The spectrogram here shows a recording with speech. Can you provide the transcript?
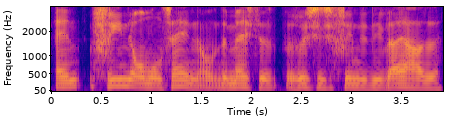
En vrienden om ons heen, de meeste Russische vrienden die wij hadden,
